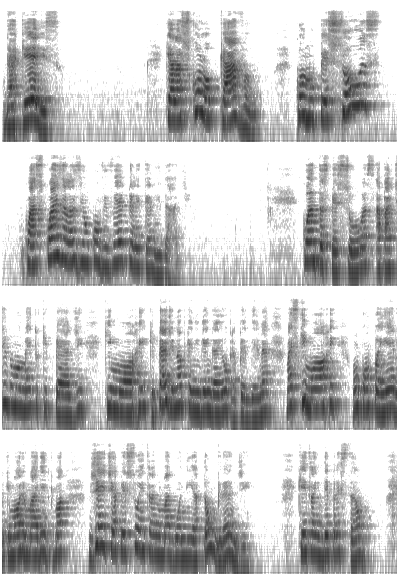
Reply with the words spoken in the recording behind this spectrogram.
Daqueles que elas colocavam como pessoas com as quais elas iam conviver pela eternidade. Quantas pessoas, a partir do momento que perde, que morre, que perde não porque ninguém ganhou para perder, né? Mas que morre um companheiro, que morre o um marido, que morre... Gente, a pessoa entra numa agonia tão grande que entra em depressão,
